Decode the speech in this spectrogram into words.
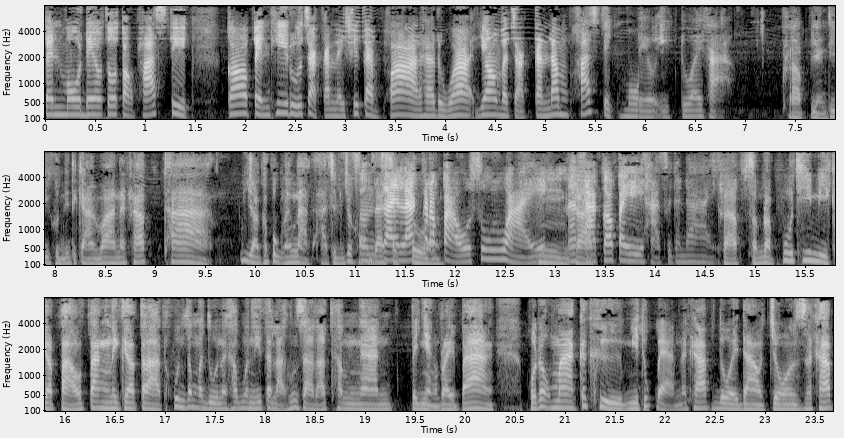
เป็นโมเดลตัวต่อพลาสติก ก็เป็นที่รู้จักกันในชื่อกันพลานะคะหรือว่าย่อมาจาก Gundam plastic model อีกด้วยค่ะ ครับอย่างที่คุณนิติการว่านะครับ ถ้า หยอดกระปุกหนักๆอาจจะเป็นเจ้าขสองนได้ใจสักและตัว กระเป๋าสู้ไหวอืมนะครัคะ บ ก็ไปหาซื้อกันได้ ครับสำหรับผู้ที่มีกระเป๋าตังค์ในตลาดหุ้นต้องมาดูนะครับ วันนี้ตลาดหุ้นสหรัฐทำงานเป็นอย่างไรบ้าง ผลออกมาก็คือมีทุกแบบนะครับ โดยดาวโจนส์นะครับ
